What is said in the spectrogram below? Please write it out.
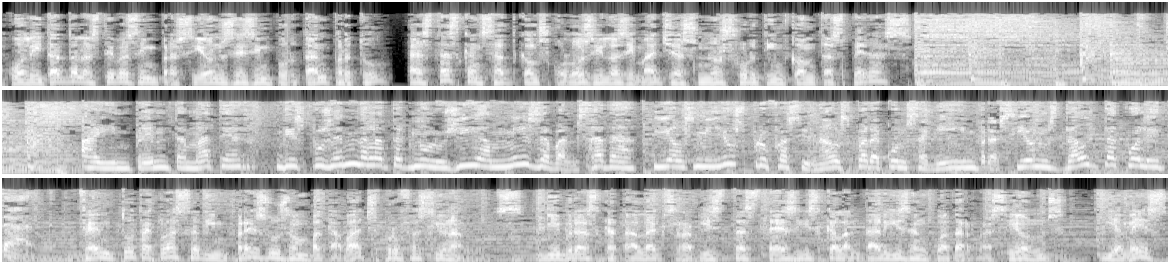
qualitat de les teves impressions és important per tu? Estàs cansat que els colors i les imatges no surtin com t'esperes? A Impremta Mater disposem de la tecnologia més avançada i els millors professionals per aconseguir impressions d'alta qualitat. Fem tota classe d'impresos amb acabats professionals. Llibres, catàlegs, revistes, tesis, calendaris, enquadernacions... I a més,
